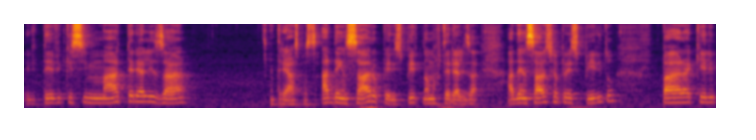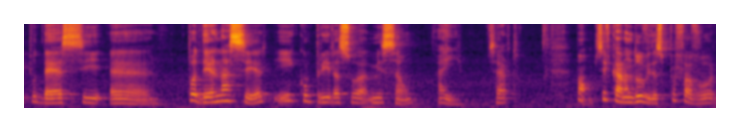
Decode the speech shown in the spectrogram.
ele teve que se materializar, entre aspas, adensar o perispírito, não materializar, adensar o seu perispírito para que ele pudesse. É, poder nascer e cumprir a sua missão aí, certo? Bom, se ficaram dúvidas, por favor,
